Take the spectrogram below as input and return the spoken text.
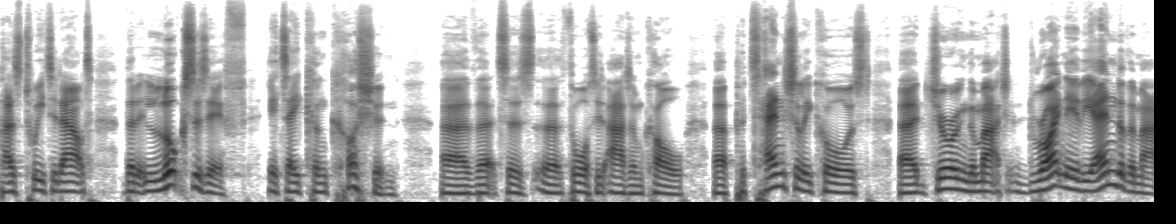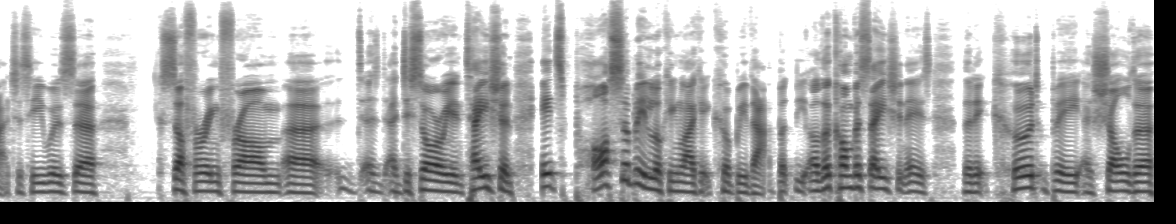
has tweeted out that it looks as if it's a concussion uh, that has uh, thwarted Adam Cole, uh, potentially caused uh, during the match, right near the end of the match, as he was uh, suffering from a, disorientation. It's possibly looking like it could be that, but the other conversation is that it could be a shoulder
